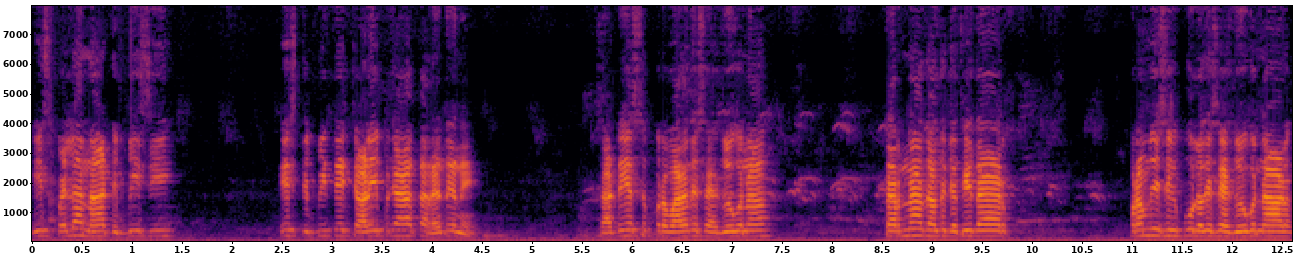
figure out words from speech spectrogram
ਇਸ ਪਹਿਲਾ ਨਾਂ ਟਿੱਬੀ ਸੀ। ਇਸ ਟਿੱਬੀ ਤੇ 40 50 ਘਰ ਰਹਿੰਦੇ ਨੇ। ਸਾਡੇ ਇਸ ਪਰਿਵਾਰਾਂ ਦੇ ਸਹਿਯੋਗ ਨਾਲ ਤਰਨਾ ਦਲ ਦੇ ਜਥੇਦਾਰ ਪਰਮਜੀਤ ਸਿੰਘ ਭੋਲਾ ਦੇ ਸਹਿਯੋਗ ਨਾਲ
